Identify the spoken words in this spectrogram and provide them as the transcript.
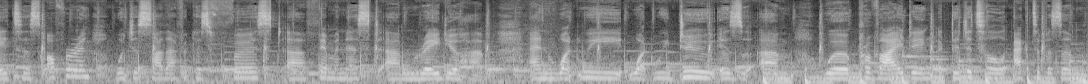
latest offering, which is South Africa's first uh, feminist um, radio hub. And what we we what we do is um, we're providing a digital activism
